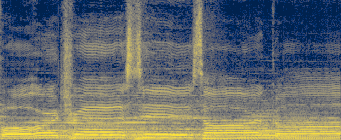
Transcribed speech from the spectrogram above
fortress is our God.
